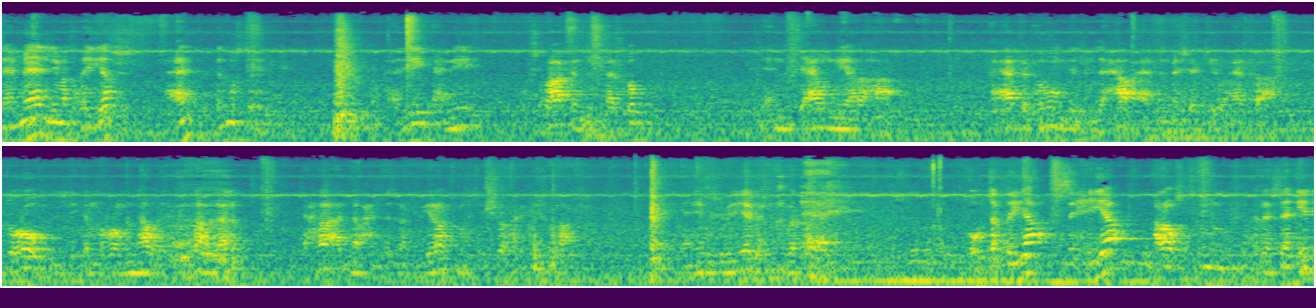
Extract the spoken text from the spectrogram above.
ثمن اللي ما تغيرش عند المستهلك. هذه يعني كندوزها لكم لأن التعاونيه راها عارفه الهموم ديال الفلاحه وعارفه المشاكل وعارفه الظروف اللي كنمروا منها والله غالب إحنا عندنا واحد الأزمة كبيرة وما كتعيشوها كتعيشوها يعني وجب ليا باش نخبر والتغطية الصحية راه وصلتكم الرسائل.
